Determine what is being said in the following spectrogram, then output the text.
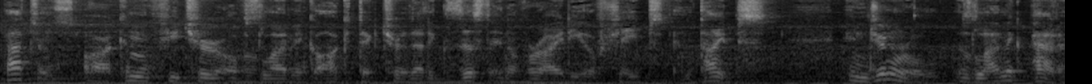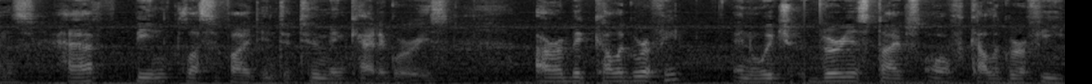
Patterns are a common feature of Islamic architecture that exist in a variety of shapes and types. In general, Islamic patterns have been classified into two main categories Arabic calligraphy, in which various types of calligraphy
